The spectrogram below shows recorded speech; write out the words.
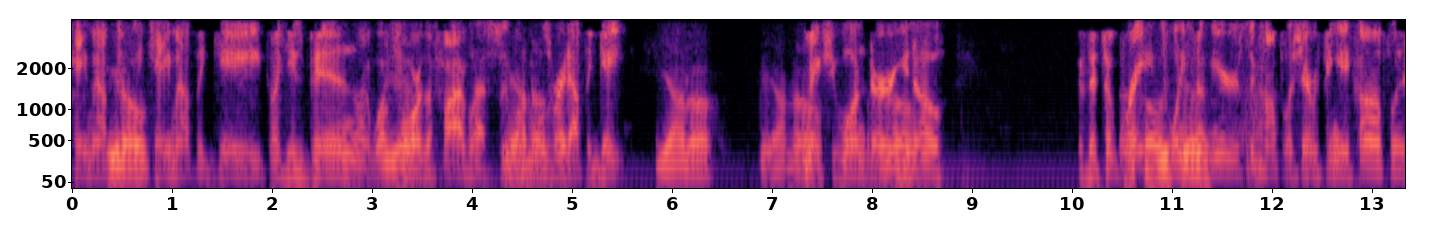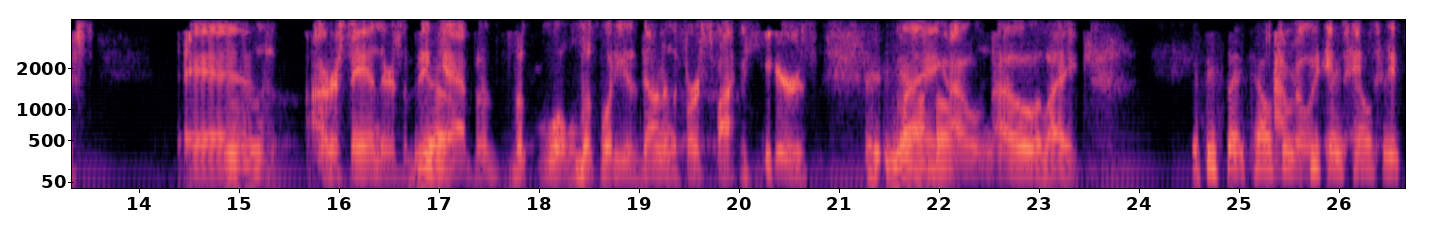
came out the, know- he came out the gate like he's been like what Yeah. four of the five last Super Yeah, Bowls right out the gate Yeah, I know. Yeah, I know. makes you wonder, I you know. If it took I Brady twenty something years to accomplish everything he accomplished, and Mhm. I understand there's a big Yeah. gap, but look what look what he has done in the first five years. yeah, like I know. don't know, like if he stays healthy, I don't know, if he stays it's, healthy, it's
